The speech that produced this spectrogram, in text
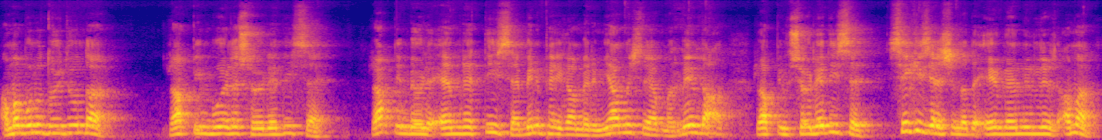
Ama bunu duyduğunda Rabbim böyle söylediyse, Rabbim böyle emrettiyse, benim peygamberim yanlış da yapmaz. Benim de Rabbim söylediyse 8 yaşında da evlenilir ama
